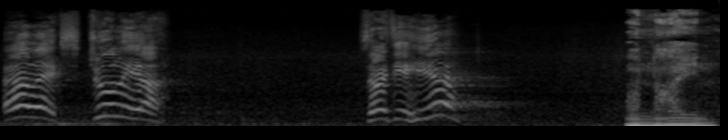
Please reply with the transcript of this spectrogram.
Alex, Julia! Seid ihr hier? Oh nein.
